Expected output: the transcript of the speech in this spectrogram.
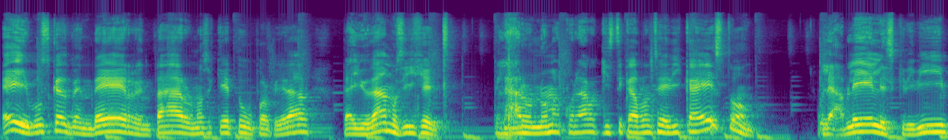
hey, buscas vender, rentar o no sé qué tu propiedad, te ayudamos. Y dije, claro, no me acordaba que este cabrón se dedica a esto. Le hablé, le escribí,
